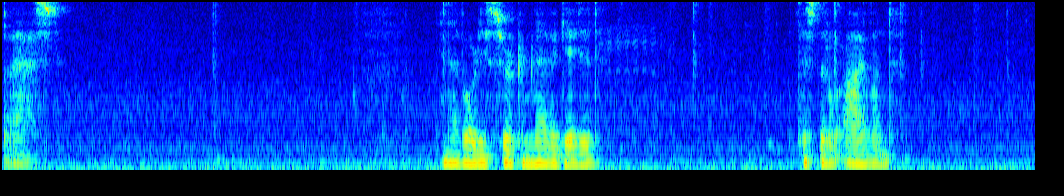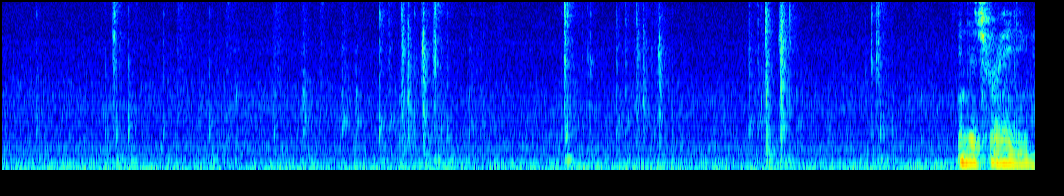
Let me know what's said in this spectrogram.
Blast. And I've already circumnavigated this little island. And it's raining.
